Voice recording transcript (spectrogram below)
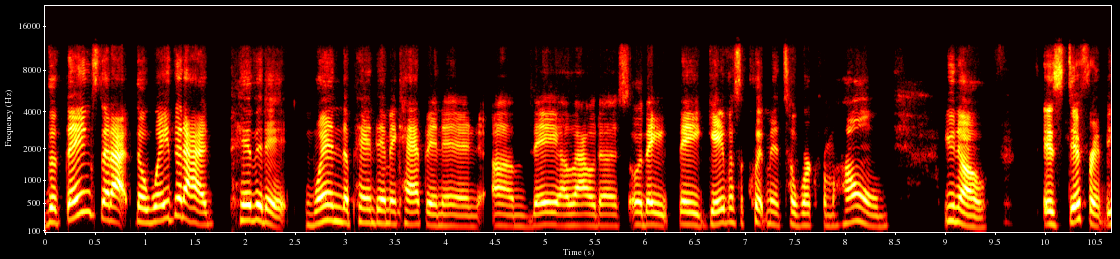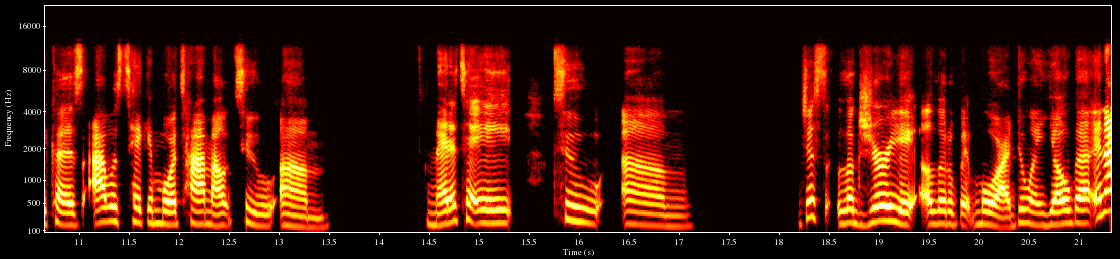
the things that i the way that i pivoted when the pandemic happened and um, they allowed us or they they gave us equipment to work from home you know it's different because i was taking more time out to um, meditate to um, just luxuriate a little bit more doing yoga and I,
